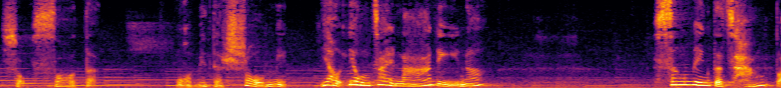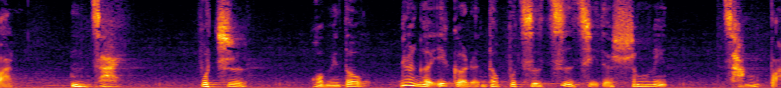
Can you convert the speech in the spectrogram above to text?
所说的，我们的寿命要用在哪里呢？生命的长短，不在，不知。我们都任何一个人都不知自己的生命长短，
